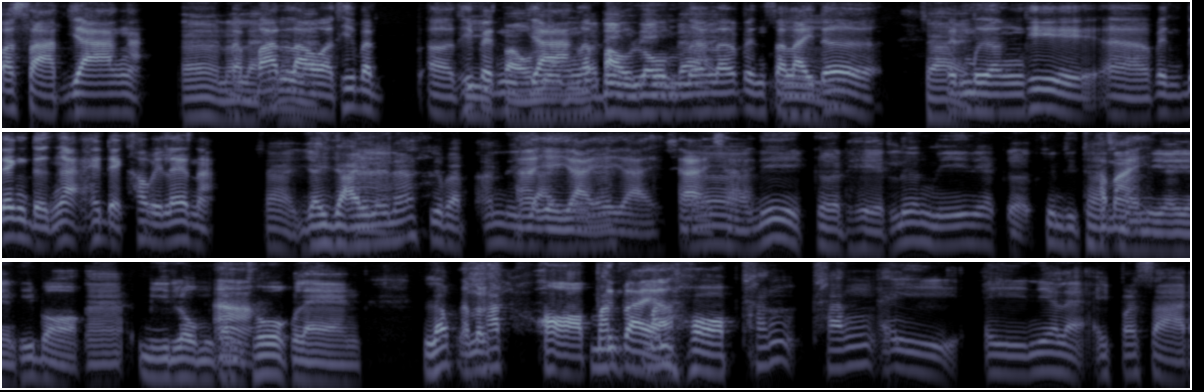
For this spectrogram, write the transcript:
ประสาทยางอะแบบบ้านเราอะที่แบบเอ่อที่เป็นยางแล้วเป่าลมแล้วเป็นสไลเดอร์ เป็นเมืองที่เอ่อเป็นเด้งดึงอะให้เด็กเข้าไปเล่นอะ ใช่ใหญ่ ๆ เลยนะ คือแบบอันใหญ่ใหญ่ใหญ่ใช่ใช่นี่เกิดเหตุเรื่องนี้เนี่ยเกิดขึ้นที่ทัสมาเนียอย่างที่บอกฮะมีลมกันโชกแรง แล้วพัดหอบมันไปมันหอบทั้งทั้งไอ้ไอ้เนี่ยแหละ ไอ้ประสาท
